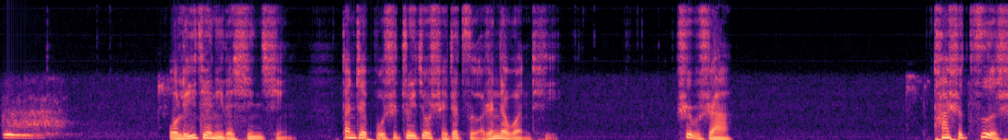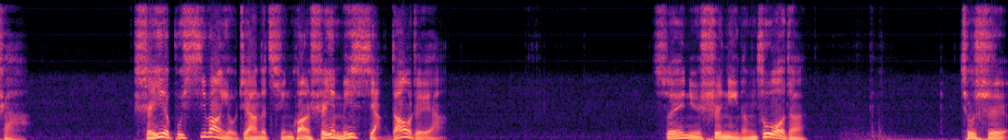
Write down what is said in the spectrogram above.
嗯。我理解你的心情，但这不是追究谁的责任的问题，是不是啊？他是自杀，谁也不希望有这样的情况，谁也没想到这样。所以，女士，你能做的就是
